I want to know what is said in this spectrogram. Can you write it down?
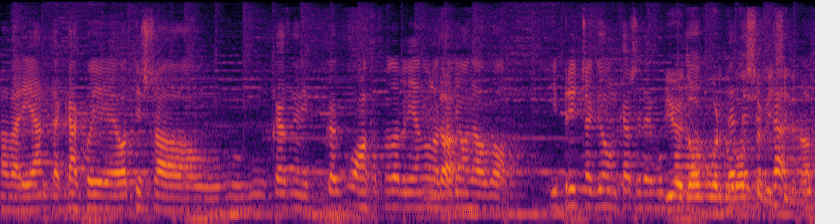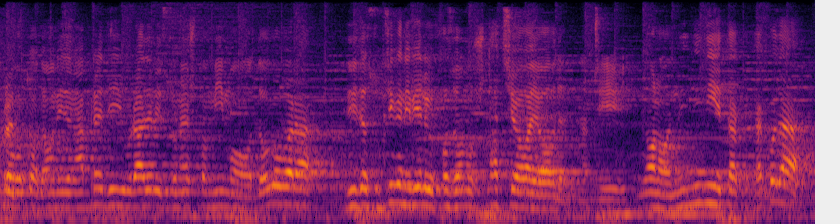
Varijanta kako je otišao u, u, u kazneni, on kad smo dobili 1-0, Da. tad je on dao gol. I priča gde on kaže da je bukvalno... Bio je dogovor da da- ide napred. Upravo to, da on ide napred i uradili su nešto mimo dogovora i da su cigani bili u fazonu šta će ovaj ovde. Znači, ono, ni- nije tako. Tako da,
